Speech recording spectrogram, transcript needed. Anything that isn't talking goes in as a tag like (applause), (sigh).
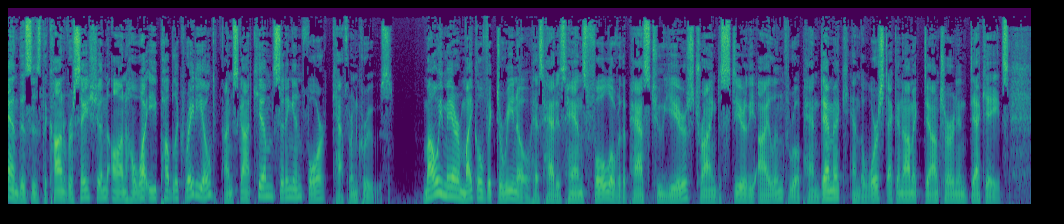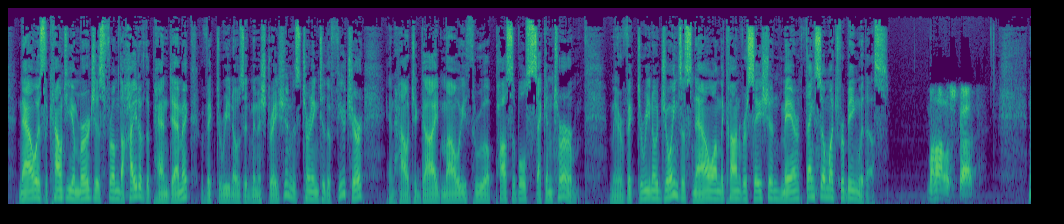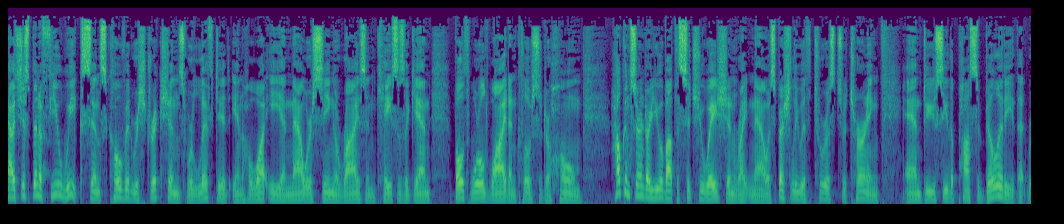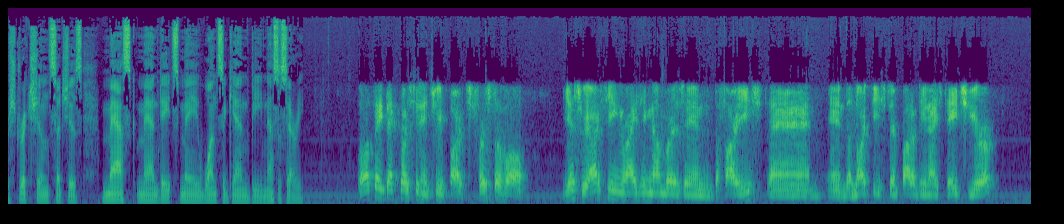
And this is The Conversation on Hawaii Public Radio. I'm Scott Kim, sitting in for Catherine Cruz. Maui Mayor Michael Victorino has had his hands full over the past two years trying to steer the island through a pandemic and the worst economic downturn in decades. Now, as the county emerges from the height of the pandemic, Victorino's administration is turning to the future and how to guide Maui through a possible second term. Mayor Victorino joins us now on the conversation. Mayor, thanks so much for being with us. Mahalo, Scott. Now, it's just been a few weeks since COVID restrictions were lifted in Hawaii, and now we're seeing a rise in cases again, both worldwide and closer to home. How concerned are you about the situation right now, especially with tourists returning? And do you see the possibility that restrictions such as mask mandates may once again be necessary? Well, I'll take that question in three parts. First of all, yes, we are seeing rising numbers in the Far East and in the northeastern part of the United States, Europe.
